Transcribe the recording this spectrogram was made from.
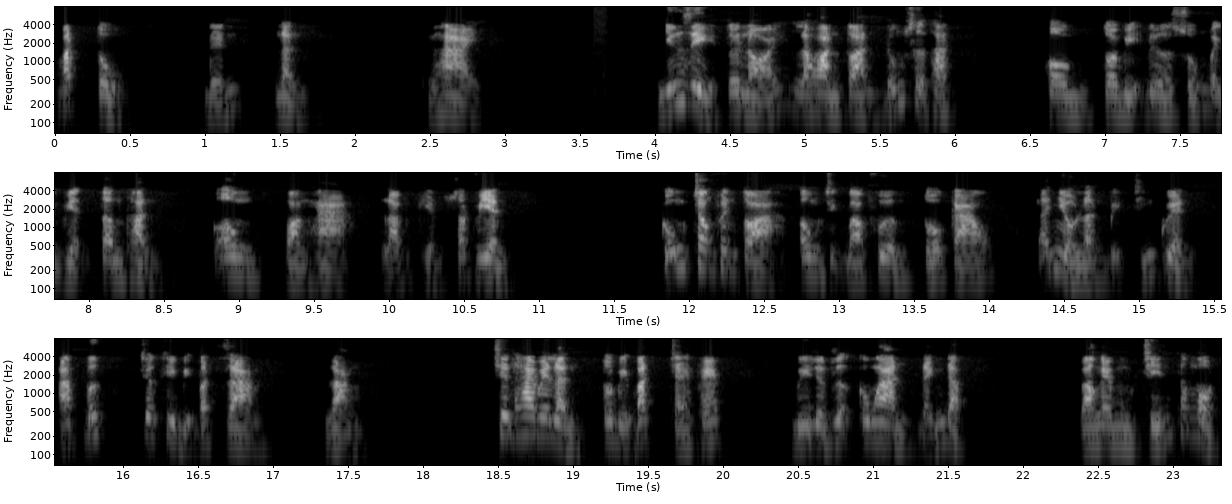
bắt tù đến lần thứ hai những gì tôi nói là hoàn toàn đúng sự thật. Hôm tôi bị đưa xuống bệnh viện tâm thần có ông Hoàng Hà làm kiểm soát viên. Cũng trong phiên tòa, ông Trịnh Bá Phương tố cáo đã nhiều lần bị chính quyền áp bức trước khi bị bắt giam rằng trên 20 lần tôi bị bắt trái phép, bị lực lượng công an đánh đập. Vào ngày 9 tháng 1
